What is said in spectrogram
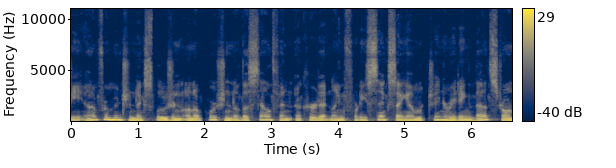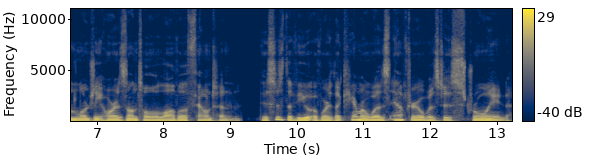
The aforementioned explosion on a portion of the south vent occurred at 9:46 a.m., generating that strong largely horizontal lava fountain. This is the view of where the camera was after it was destroyed.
